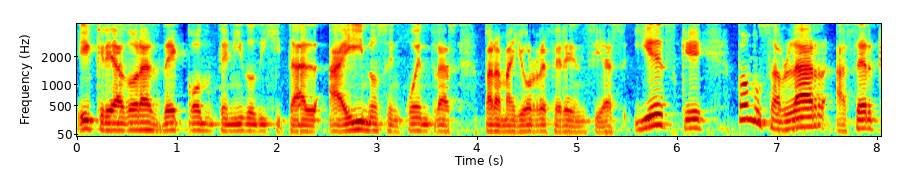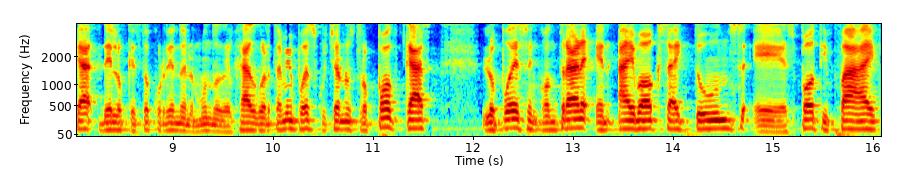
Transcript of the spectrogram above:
y creadoras de contenido digital. Ahí nos encuentras para mayor referencias. Y es que vamos a hablar acerca de lo que está ocurriendo en el mundo del hardware. También puedes escuchar nuestro podcast. Lo puedes encontrar en iBox, iTunes, eh, Spotify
